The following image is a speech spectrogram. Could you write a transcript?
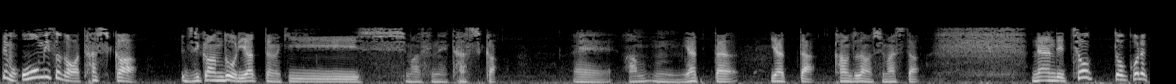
でも大晦日は確か時間通りやったような気しますね。確か。えー、あ、うん、やった、やった。カウントダウンしました。なんで、ちょっとこれ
